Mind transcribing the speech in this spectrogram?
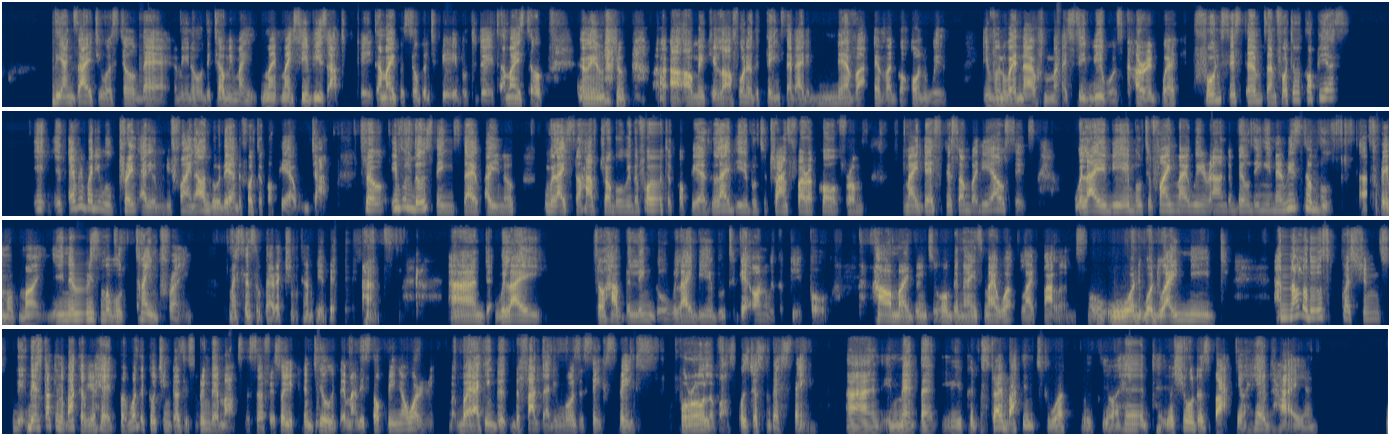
the anxiety was still there. I mean, know, they tell me my, my, my CV's out of date. Am I still going to be able to do it? Am I still, I mean, I'll make you laugh. One of the things that I never, ever got on with even when my CV was current, were phone systems and photocopiers. It, it, everybody will print and it'll be fine. I'll go there and the photocopier will jam. So even those things that, you know, will I still have trouble with the photocopiers? Will I be able to transfer a call from my desk to somebody else's? will I be able to find my way around the building in a reasonable uh, frame of mind, in a reasonable time frame? My sense of direction can be a bit pants. And will I still have the lingo? Will I be able to get on with the people? How am I going to organize my work life balance? What, what do I need and all of those questions, they're stuck in the back of your head. But what the coaching does is bring them out to the surface so you can deal with them and they stop being a worry. But, but I think the, the fact that it was a safe space for all of us was just the best thing. And it meant that you could stride back into work with your head, your shoulders back, your head high, and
